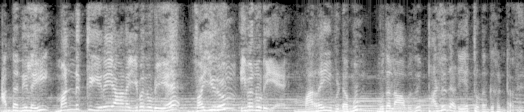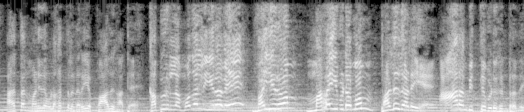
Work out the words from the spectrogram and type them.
அந்த நிலை மண்ணுக்கு இரையான இவனுடைய வயிறும் இவனுடைய மறைவிடமும் முதலாவது பழுதடைய தொடங்குகின்றது. அதைத்தான் மனித உலகத்துல நிறைய பாதுகாத்த. கபூர்ல முதல் இரவே வயிறும் மறைவிடமும் பழுதடைய ஆரம்பித்து விடுகின்றது.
